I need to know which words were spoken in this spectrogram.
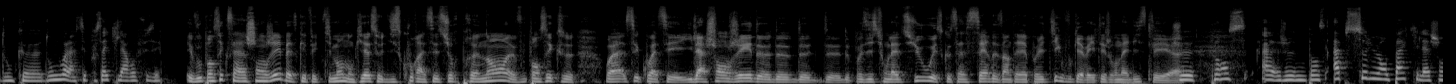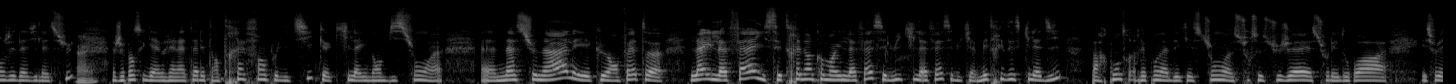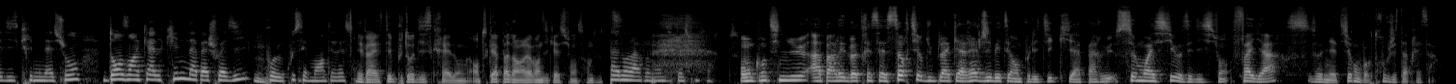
Donc, euh, donc voilà, c'est pour ça qu'il a refusé. Et vous pensez que ça a changé? Parce qu'effectivement, donc il y a ce discours assez surprenant. Vous pensez que voilà, c'est quoi? C'est il a changé de, de, de, de position là-dessus? Ou est-ce que ça sert des intérêts politiques Vous qui avez été journaliste et euh, je pense, je ne pense absolument pas qu'il a changé d'avis là-dessus. Je pense que Gabriel Attal est un très fin politique, qu'il a une ambition euh, nationale et que en fait là il l'a fait. Il sait très bien comment il l'a fait. C'est lui qui l'a fait. C'est lui qui a maîtrisé ce qu'il a dit. Par contre, répondre à des questions sur ce sujet, sur les droits et sur les discriminations dans un cadre qu'il n'a pas choisi, hmm. pour le coup, c'est moins intéressant. Il va rester plutôt discret, donc en tout cas pas dans la revendication sans doute. Pas dans la revendication sans doute. On continue à parler de votre essai Sortir du placard LGBT en politique qui a paru ce mois-ci aux éditions Fayard. Sonia on vous retrouve juste après ça.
